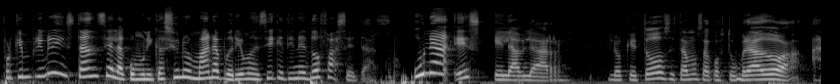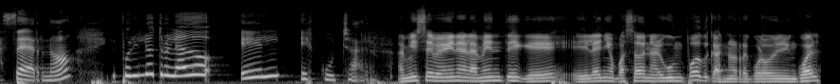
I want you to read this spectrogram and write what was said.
Porque en primera instancia la comunicación humana podríamos decir que tiene dos facetas. Una es el hablar, lo que todos estamos acostumbrados a hacer, ¿no? Y por el otro lado, el escuchar. A mí se me viene a la mente que el año pasado en algún podcast, no recuerdo bien en cuál,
